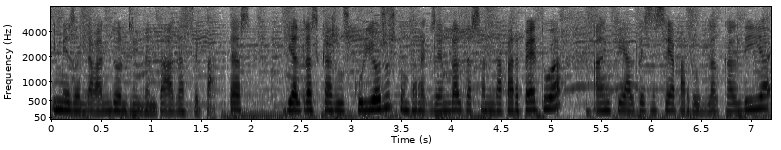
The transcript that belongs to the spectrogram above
i més endavant doncs, intentar de fer pactes. Hi ha altres casos curiosos, com per exemple el de Santa Perpètua, en què el PSC ha perdut l'alcaldia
